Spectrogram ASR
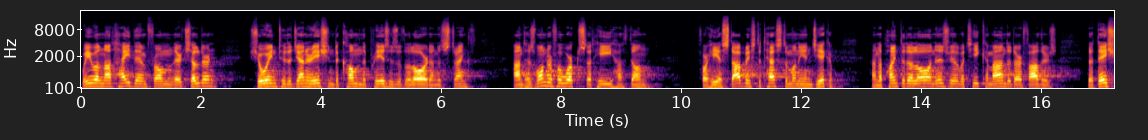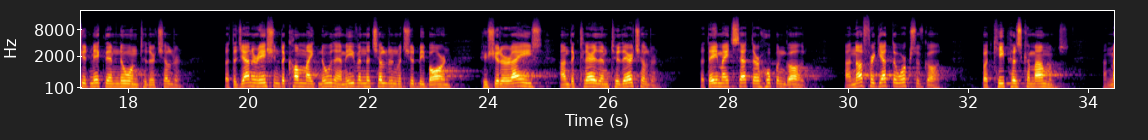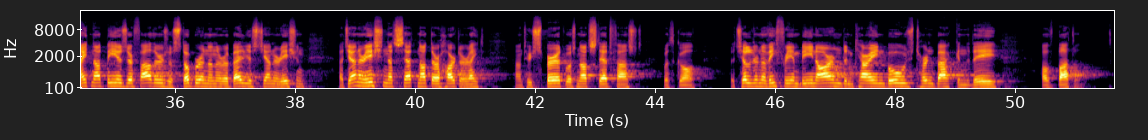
We will not hide them from their children, showing to the generation to come the praises of the Lord and his strength, and his wonderful works that he hath done. For he established a testimony in Jacob, and appointed a law in Israel which he commanded our fathers, that they should make them known to their children, that the generation to come might know them, even the children which should be born, who should arise and declare them to their children that they might set their hope in God and not forget the works of God, but keep his commandments, and might not be as their fathers, a stubborn and a rebellious generation, a generation that set not their heart aright, and whose spirit was not steadfast with God. The children of Ephraim, being armed and carrying bows, turned back in the day of battle.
